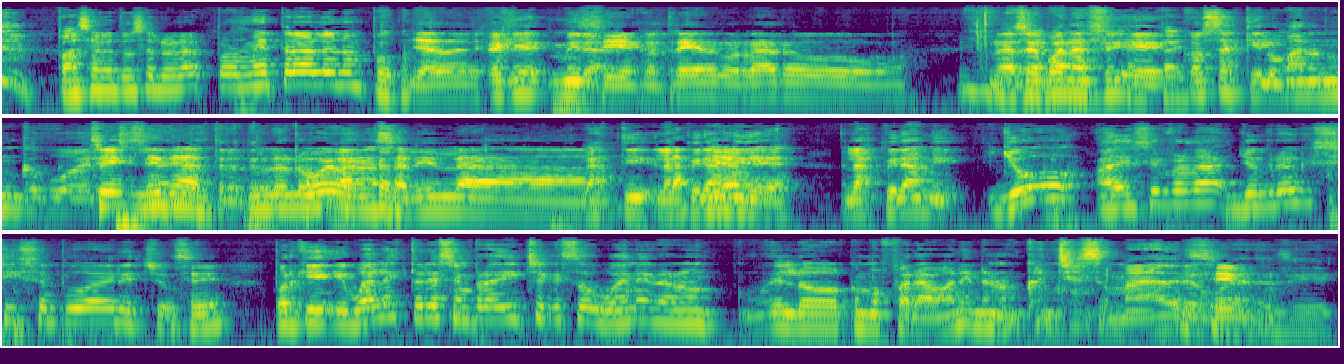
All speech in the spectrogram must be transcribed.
Pásame tu celular por mientras hablen un poco. Ya, dale. Es que, mira, Si encontré algo raro... no se pueden eh, cosas que el humano nunca pudo haber Sí, hecho en literal, lo- lo voy a Van a salir la- Las, ti- las pirámides. Las pirámides. Yo, a decir verdad, yo creo que sí se pudo haber hecho. Sí. Porque igual la historia siempre ha dicho que esos buenos eran un- los, como faraones, eran un concha de su madre, Sí. weón, sí.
